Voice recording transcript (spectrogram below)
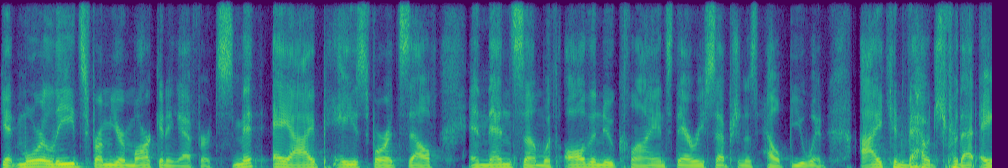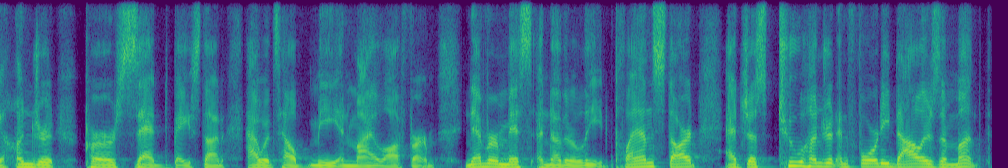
get more leads from your marketing efforts. Smith AI pays for itself and then some with all the new clients their receptionists help you win. I can vouch for that a hundred percent based on how it's helped me and my law firm. Never miss another lead. Plans start at just $240 a month.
